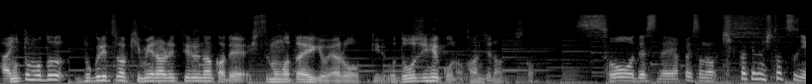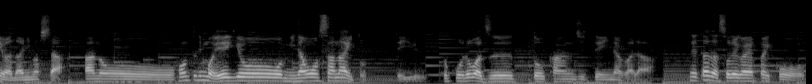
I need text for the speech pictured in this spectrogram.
もともと独立は決められてる中で質問型営業をやろうっていう、同時並行な感じなんですか？そうですね。やっぱりそのきっかけの一つにはなりました。あのー本当にもう営業を見直さないとっていうところはずっと感じていながら、で、ただそれがやっぱりこ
